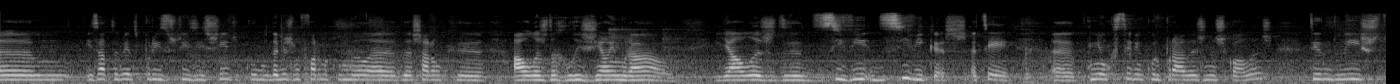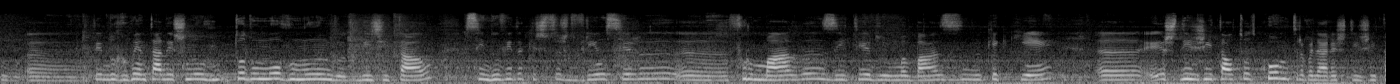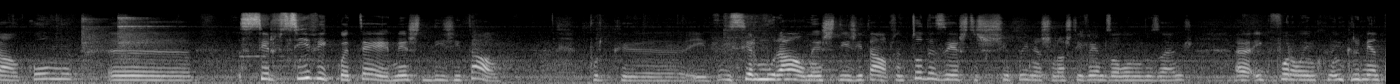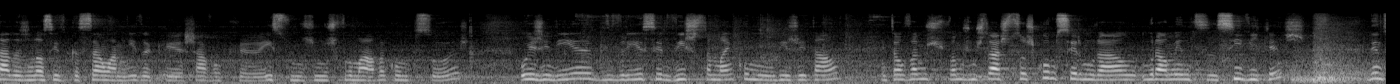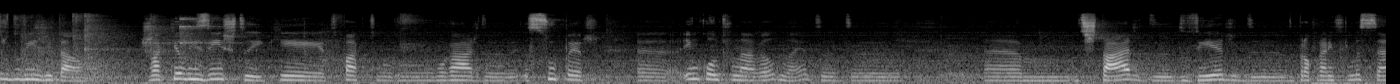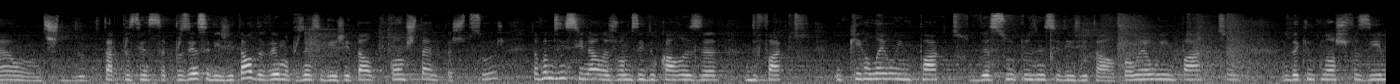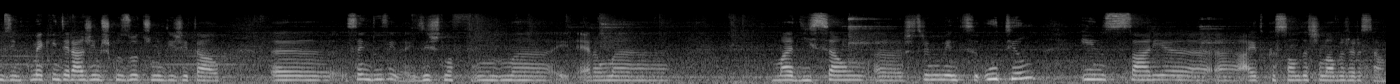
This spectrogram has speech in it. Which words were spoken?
um, exatamente por existir, existir, como, da mesma forma como uh, acharam que aulas de religião e moral e aulas de, de, civi, de cívicas até uh, tinham que ser incorporadas nas escolas, tendo isto, uh, tendo rebentado este novo, todo um novo mundo digital, sem dúvida que as pessoas deveriam ser uh, formadas e ter uma base do que é que é este digital todo, como trabalhar este digital, como ser cívico até neste digital porque e, e, ser moral neste digital. Portanto, todas estas disciplinas que nós tivemos ao longo dos anos uh, e que foram incrementadas na nossa educação à medida que achavam que isso nos, nos, formava como pessoas, hoje em dia deveria ser visto também como digital. Então vamos, vamos mostrar às pessoas como ser moral, moralmente cívicas dentro do digital já que ele existe e que é de facto um lugar de super uh, incontornável, não é? de, de, um, ehm, de estar, de, de ver, de, procurar informação, de, estar presença, presença digital, de haver uma presença digital constante das pessoas. Então vamos ensiná-las, vamos educá-las a, de facto, o que é o impacto da sua presença digital, qual é o impacto daquilo que nós fazemos e como é que interagimos com os outros no digital. Uh, sem dúvida, existe uma, uma era uma uma adição uh, extremamente útil e necessária à, à educação desta nova geração.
